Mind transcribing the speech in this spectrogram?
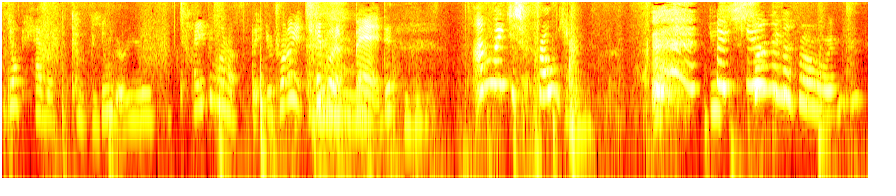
We don't have a computer. You're typing on a bed. You're trying to type on a bed. I might just throw you. You I son killed the phone. of a...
